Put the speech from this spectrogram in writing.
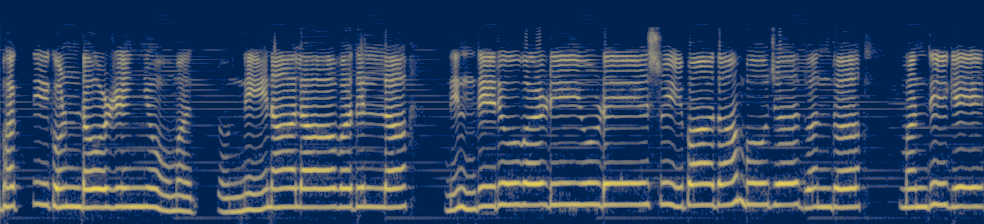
ഭക്തി കൊണ്ടൊഴിഞ്ഞു മറ്റൊന്നിനാലാവതില്ല. നിന്തിരുവടിയുടെ ശ്രീപാദാംബുജദ്വന്ദ്വ മന്ദികെ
